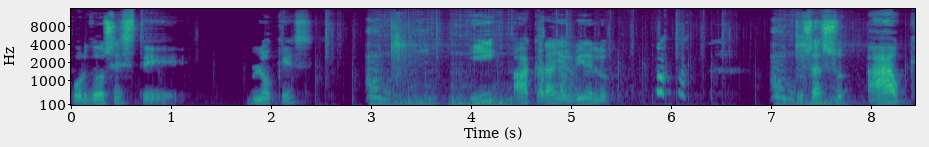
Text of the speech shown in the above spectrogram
Por dos este bloques. Y ah, caray, olvídenlo. O sea, ah, ok,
